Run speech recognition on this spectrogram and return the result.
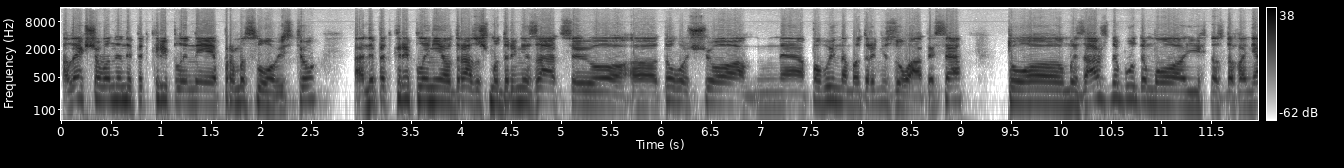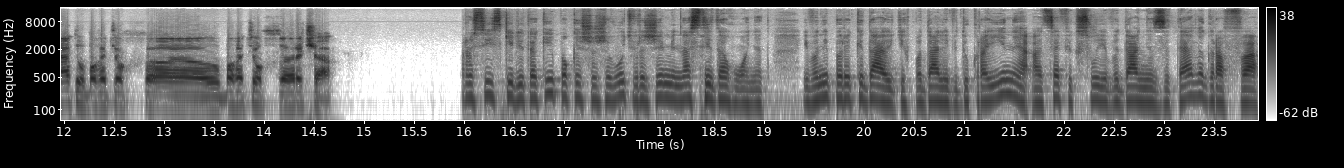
але якщо вони не підкріплені промисловістю, не підкріплені одразу ж модернізацією того, що е, модернізуватися, то ми завжди будемо їх наздоганяти у багатьох е, у багатьох речах. Російські літаки поки що живуть в режимі нас не догонять, і вони перекидають їх подалі від України. А це фіксує видання The Telegraph.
